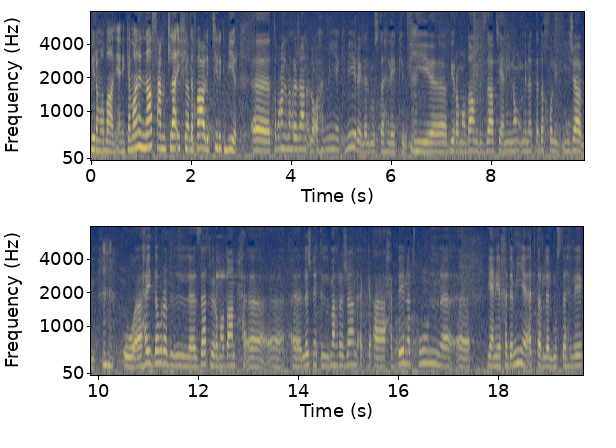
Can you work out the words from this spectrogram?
برمضان يعني كمان الناس عم تلاقي في تفاعل كتير كبير. آه طبعا المهرجان له أهمية كبيرة للمستهلك في آه برمضان بالذات يعني نوع من التدخل الإيجابي. وهي الدورة بالذات برمضان آه لجنة المهرجان حبينا تكون يعني خدمية أكثر للمستهلك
